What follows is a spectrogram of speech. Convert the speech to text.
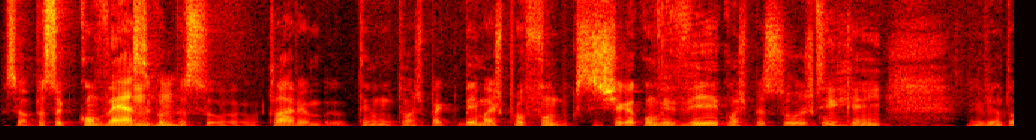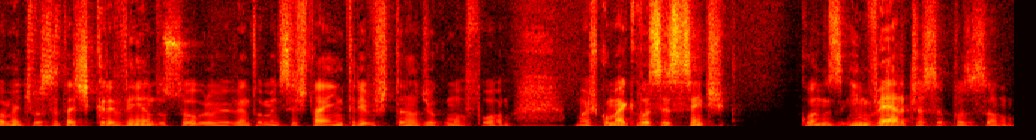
Você é uma pessoa que conversa com a Uhum. pessoa. Claro, tem um, tem um aspecto bem mais profundo, porque você chega a conviver com as pessoas com Sim. quem eventualmente você está escrevendo sobre, ou eventualmente você está entrevistando de alguma forma. Mas como é que você se sente quando inverte essa posição?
